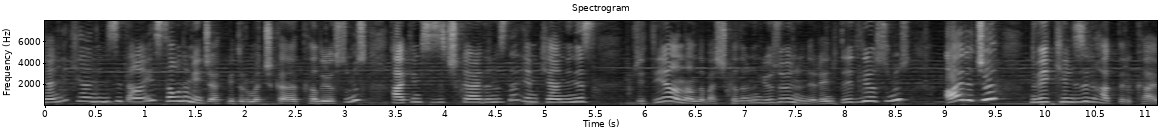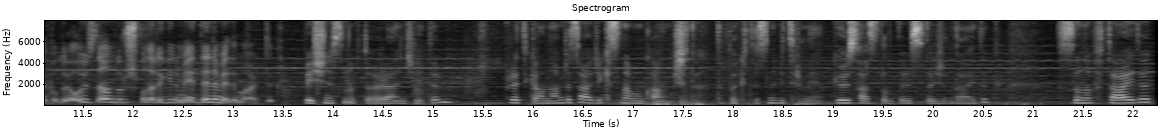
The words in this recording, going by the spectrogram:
kendi kendinizi dahi savunamayacak bir duruma kalıyorsunuz. Hakim sizi çıkardığınızda hem kendiniz ciddi anlamda başkalarının gözü önünde rencide ediliyorsunuz. Ayrıca müvekkilinizin hakları kayboluyor. O yüzden duruşmalara girmeyi denemedim artık. 5. sınıfta öğrenciydim. Pratik anlamda sadece iki sınavım kalmıştı tıp fakültesini bitirmeye. Göğüs hastalıkları stajındaydık. Sınıftaydık.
